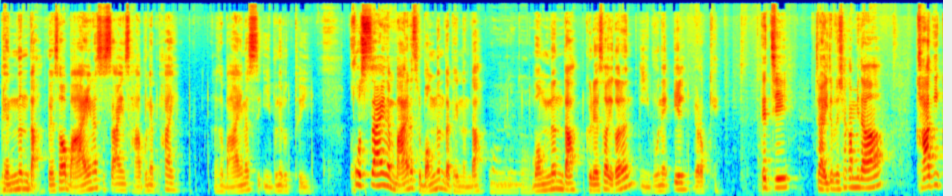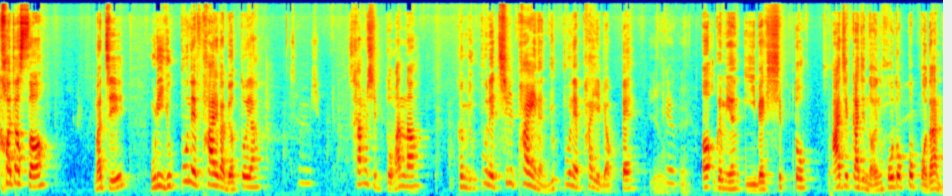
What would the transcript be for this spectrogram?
뱉는다. 그래서 마이너스 사인 4분의 파이. 그래서 마이너스 2분의 루트 2. 코사인은 마이너스를 먹는다, 뱉는다? 먹는다. 먹는다. 그래서 이거는 2분의 1. 이렇게. 됐지? 자, 이제부터 시작합니다. 각이 커졌어. 맞지? 우리 6분의 파이가 몇 도야? 30. 30도 맞나? 그럼 6분의 7 파이는 6분의 파이의 몇 배? 일곱. 어, 그럼 얘는 210도. 아직까지 너희는 호도법보단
